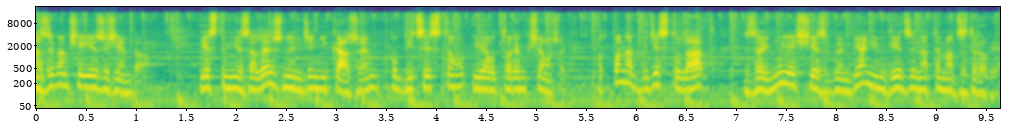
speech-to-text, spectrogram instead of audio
Nazywam się Jerzy Ziemba. Jestem niezależnym dziennikarzem, publicystą i autorem książek. Od ponad 20 lat zajmuję się zgłębianiem wiedzy na temat zdrowia.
